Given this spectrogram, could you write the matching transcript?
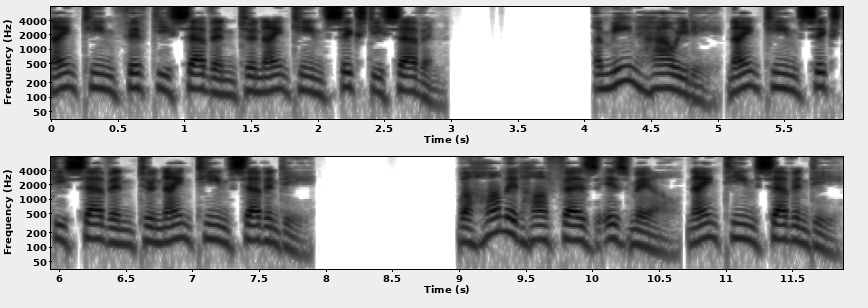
(1957–1967), Amin Hawidi (1967–1970), Muhammad Hafez Ismail (1970).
